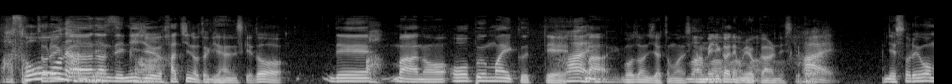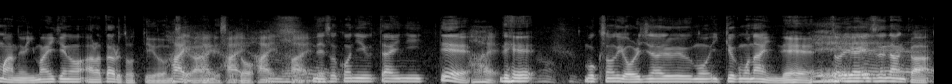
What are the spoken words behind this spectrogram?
あそうそれなんですか。がなんで28の時なんですけど、で、まああの、オープンマイクって、はい。まあご存知だと思うんですけど、アメリカでもよくあるんですけど、はい。で、それをまああの今池のアラタルトっていうお店があるんですけど、はいはいはいはい。でそこに歌いに行って、はい。で僕その時オリジナルも一曲もないんで、えー。とりあえずなんか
